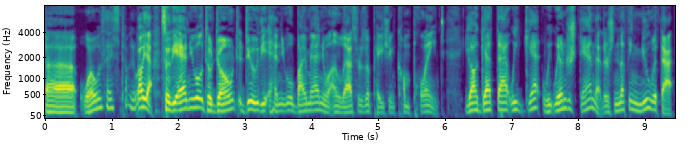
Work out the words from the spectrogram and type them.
uh, what was I talking about? Oh, yeah. So the annual, so don't do the annual bimanual unless there's a patient complaint. Y'all get that? We get, we, we understand that. There's nothing new with that.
